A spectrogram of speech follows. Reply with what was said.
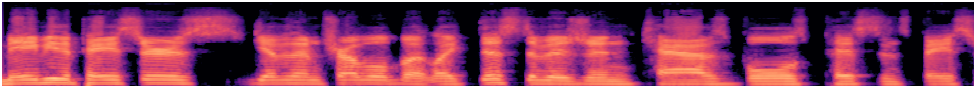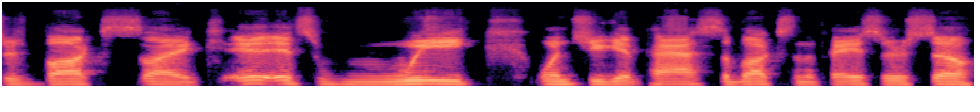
Maybe the Pacers give them trouble, but like this division, Cavs, Bulls, Pistons, Pacers, Bucks, like it, it's weak once you get past the Bucks and the Pacers. So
